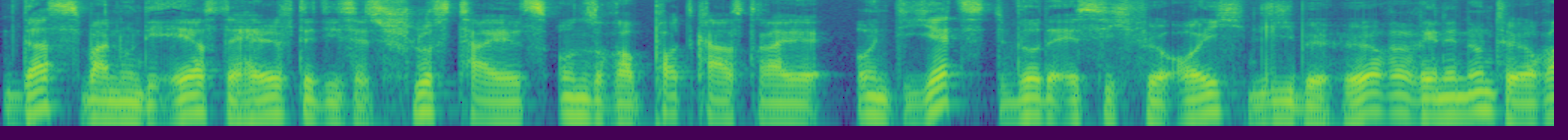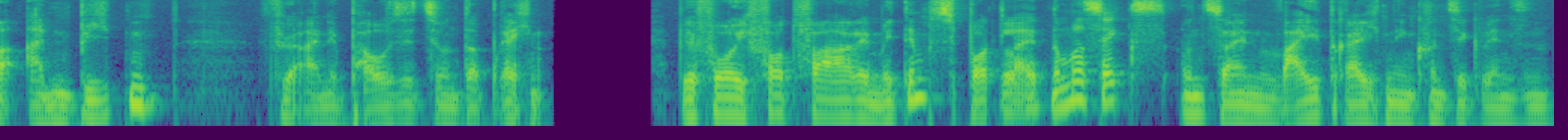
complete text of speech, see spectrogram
Das war nun die erste Hälfte dieses Schlussteils unserer Podcast-Reihe und jetzt würde es sich für euch, liebe Hörerinnen und Hörer, anbieten, für eine Pause zu unterbrechen bevor ich fortfahre mit dem Spotlight Nummer 6 und seinen weitreichenden Konsequenzen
